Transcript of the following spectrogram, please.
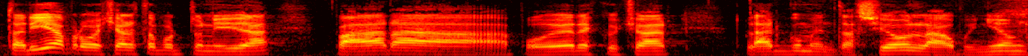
gustaría aprovechar esta oportunidad para poder escuchar la argumentación, la opinión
